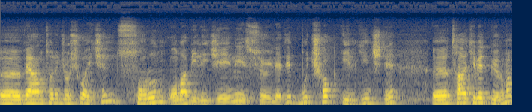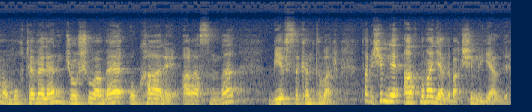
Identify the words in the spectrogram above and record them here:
e, ve Anthony Joshua için sorun olabileceğini söyledi. Bu çok ilginçti. E, takip etmiyorum ama muhtemelen Joshua ve Okali arasında bir sıkıntı var. Tabii şimdi aklıma geldi. Bak şimdi geldi.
